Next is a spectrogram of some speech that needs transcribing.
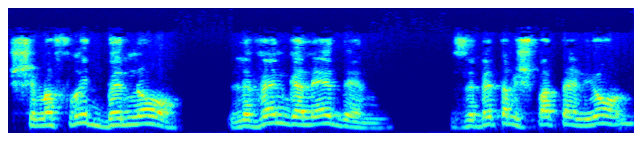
שמפריד בינו לבין גן עדן זה בית המשפט העליון,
